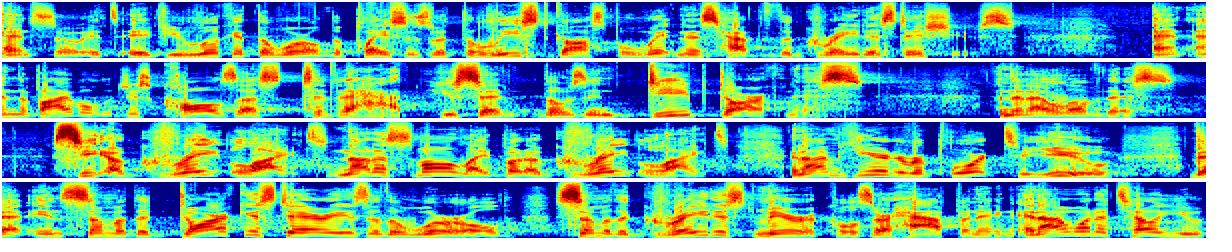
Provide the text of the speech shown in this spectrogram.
And so, if you look at the world, the places with the least gospel witness have the greatest issues. And, and the Bible just calls us to that. He said, those in deep darkness. And then I love this see a great light, not a small light, but a great light. And I'm here to report to you that in some of the darkest areas of the world, some of the greatest miracles are happening. And I want to tell you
